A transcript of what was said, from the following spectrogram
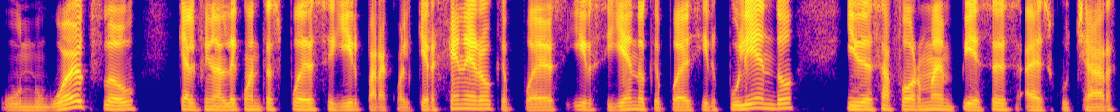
un workflow que al final de cuentas puedes seguir para cualquier género, que puedes ir siguiendo, que puedes ir puliendo y de esa forma empieces a escuchar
